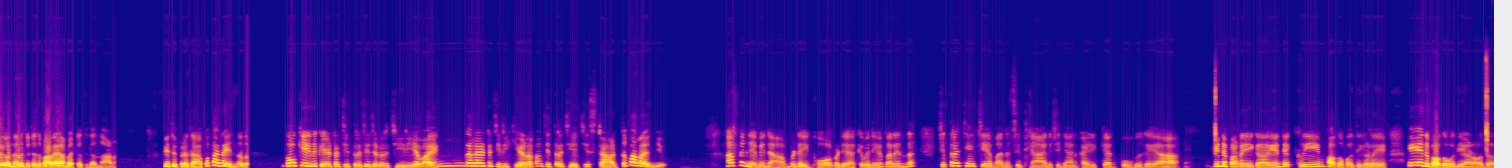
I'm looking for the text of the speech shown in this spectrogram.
വെള്ളം നിറഞ്ഞിട്ട് ഇത് പറയാൻ പറ്റത്തില്ലെന്നാണ്. വിധുപ്രതാപ് പറയുന്നത്. നോക്കി ഇത് കേട്ട ചിത്ര ചേച്ചിയുടെ ഒരു ചിരിയെ ഭയങ്കരമായിട്ട് ചിരിക്കുകയാണ്. അപ്പം ചിത്ര ചേച്ചി സ്റ്റാർട്ട് പറഞ്ഞു. അപ്പൊ നെവിൻ അവിടെയും കോമഡി ആക്കി. അപ്പൊ നെവിൻ പറയുന്നത് ചിത്ര ചേച്ചിയെ മനസ്സിൽ ധ്യാനിച്ച് ഞാൻ കഴിക്കാൻ പോകുകയാ. പിന്നെ പറയുക എന്റെ ക്രീം ഭഗവതികളെ ഏത് ഭഗവതിയാണോ അത്?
